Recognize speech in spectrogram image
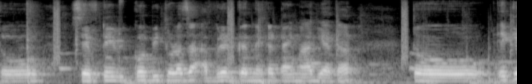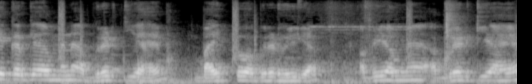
तो सेफ्टी को भी थोड़ा सा अपग्रेड करने का टाइम आ गया था। तो एक एक करके अब मैंने अपग्रेड किया है। बाइक तो अपग्रेड हो ही गया। अभी हमने अपग्रेड किया है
